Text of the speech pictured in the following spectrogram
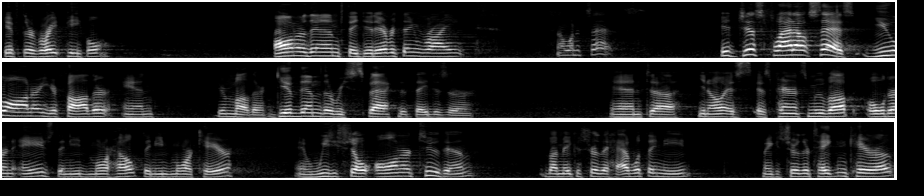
if they're great people, honor them if they did everything right. That's not what it says. It just flat out says you honor your father and your mother, give them the respect that they deserve. And, uh, you know, as, as parents move up, older in age, they need more help, they need more care. And we show honor to them by making sure they have what they need, making sure they're taken care of.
